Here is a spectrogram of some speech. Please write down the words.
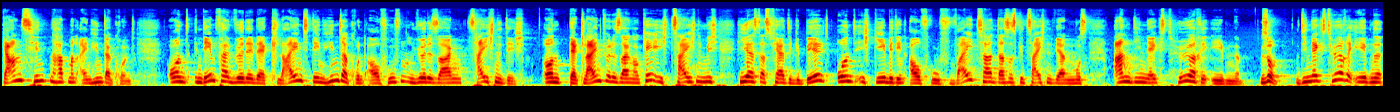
ganz hinten hat man einen Hintergrund. Und in dem Fall würde der Client den Hintergrund aufrufen und würde sagen, zeichne dich. Und der Client würde sagen, okay, ich zeichne mich, hier ist das fertige Bild und ich gebe den Aufruf weiter, dass es gezeichnet werden muss, an die nächsthöhere Ebene. So, die nächsthöhere Ebene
